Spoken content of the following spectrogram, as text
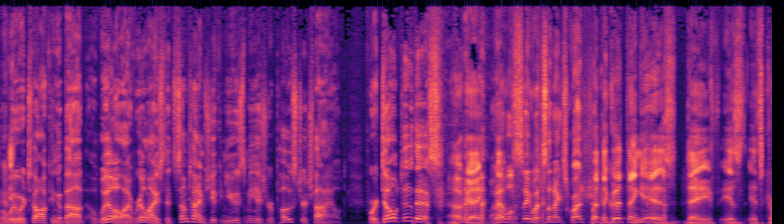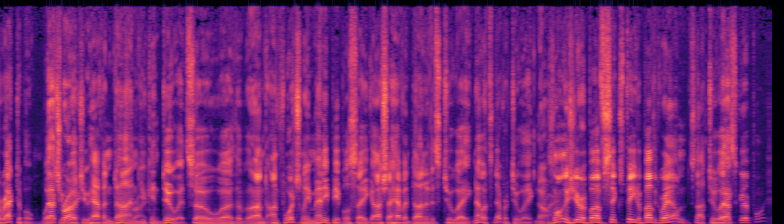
when we were talking about a will, I realized that sometimes you can use me as your poster child for don't do this. Okay. Well, we'll see. What's the next question? But the good thing is, Dave, is it's correctable. What That's you, right. What you haven't done, right. you can do it. So, uh, the, un- unfortunately, many people say, "Gosh, I haven't done it. It's too late." No, it's never too late. No. As long as you're above six feet above the ground, it's not too late. That's a good point.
